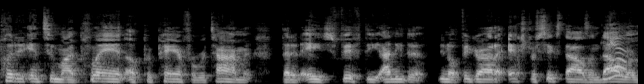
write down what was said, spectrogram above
put it into my plan of preparing for retirement that at age 50 i need to you know figure out an extra $6000 yeah.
